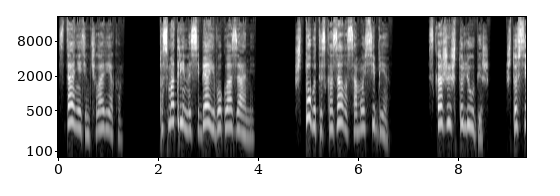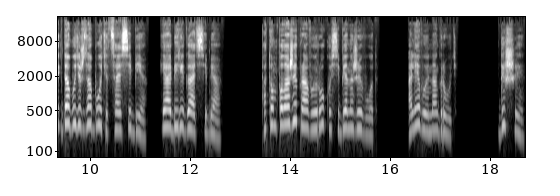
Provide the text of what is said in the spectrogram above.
Стань этим человеком. Посмотри на себя его глазами. Что бы ты сказала самой себе? Скажи, что любишь, что всегда будешь заботиться о себе и оберегать себя. Потом положи правую руку себе на живот, а левую на грудь. Дыши.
